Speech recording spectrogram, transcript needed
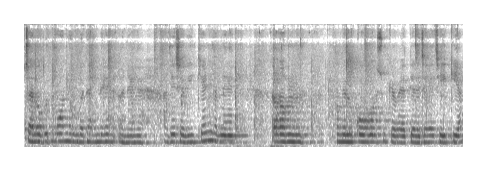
ચાલો ગુડ મોર્નિંગ બધાને અને આજે છે વીકેન્ડ અને, અમે લોકો શું કહેવાય, અત્યારે જઈએ છીએ ઇકિયા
